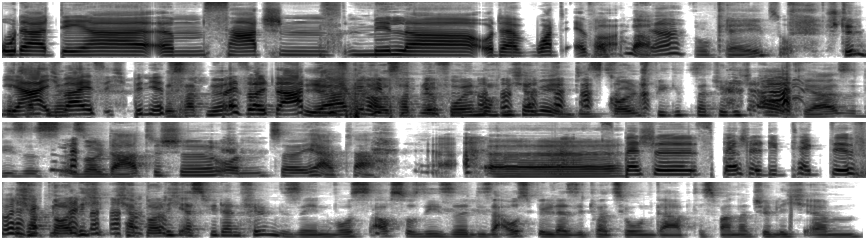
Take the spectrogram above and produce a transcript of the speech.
oder der, ähm, Sergeant Miller oder whatever, Hoppla, ja? okay. So. Stimmt, das Ja, ich wir weiß, ich bin jetzt wir bei Soldaten ja, genau, das hatten wir vorhin noch nicht erwähnt. Dieses Rollenspiel gibt's natürlich auch, ja, also, dieses, Ja. Soldatische und, äh, ja, klar. Ja. Äh Special Special Detective oder Ich habe neulich ich Ahnung. neulich erst wieder 'n Film gesehen, wo's auch so diese diese Ausbildersituation gab. Das war natürlich, ähm,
